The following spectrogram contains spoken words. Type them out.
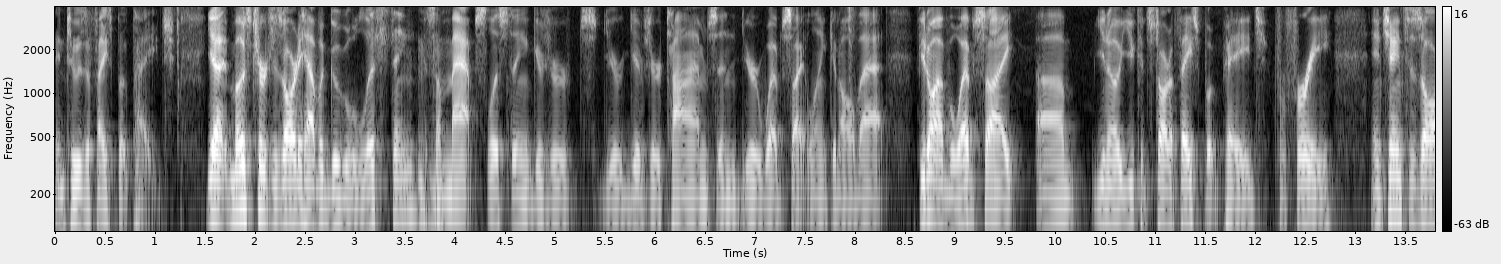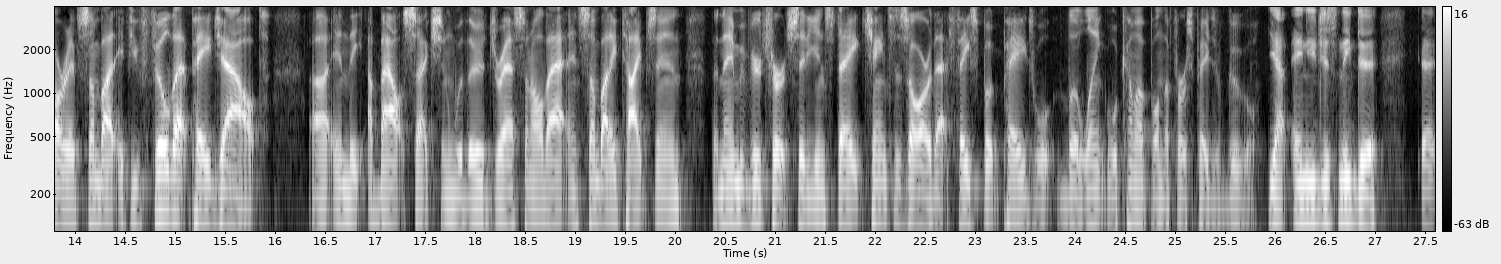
and two is a Facebook page. Yeah, most churches already have a Google listing. Mm-hmm. It's a maps listing. It gives your your gives your times and your website link and all that. If you don't have a website, um, you know you could start a Facebook page for free, and chances are, if somebody if you fill that page out. Uh, in the about section with the address and all that, and somebody types in the name of your church, city, and state, chances are that Facebook page will the link will come up on the first page of Google. Yeah, and you just need to uh,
